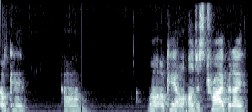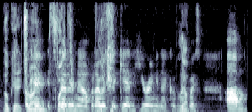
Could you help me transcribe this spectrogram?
Okay. Um, well, okay, I'll, I'll just try, but I. Okay, try Okay, and it's fight better through- now, but I was okay. again hearing an echo of my Yeah. voice. Um,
